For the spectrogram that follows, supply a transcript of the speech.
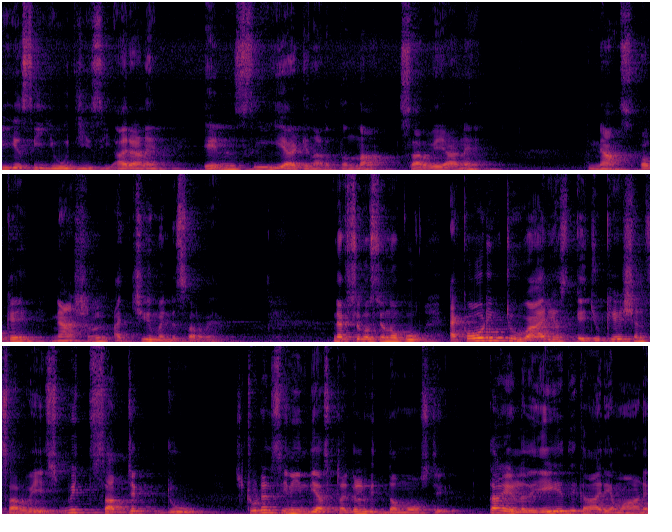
B S E U G C ആരാണ്? എൻ സി ആർ ടി നടത്തുന്ന സർവേയാണ് NAS okay? National achievement survey. Next question നോക്കൂ. According to various education surveys which subject do students in India struggle with the most താഴെയുള്ളത് ഏത് കാര്യമാണ്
